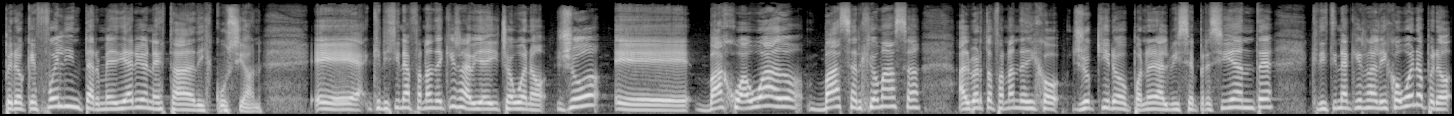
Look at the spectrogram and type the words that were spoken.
pero que fue el intermediario en esta discusión. Eh, Cristina Fernández Kirchner había dicho, bueno, yo eh, bajo Aguado, va Sergio Massa, Alberto Fernández dijo, yo quiero poner al vicepresidente, Cristina Kirchner le dijo, bueno, pero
